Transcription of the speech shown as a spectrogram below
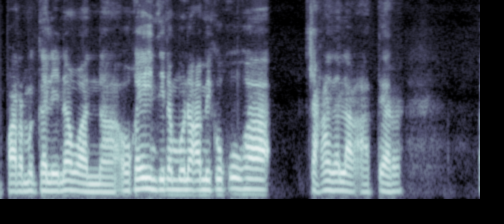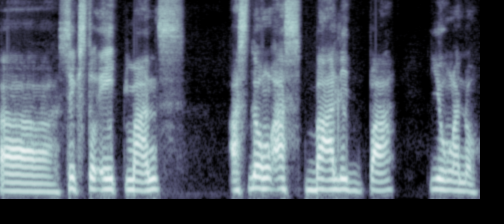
para magkalinawan na okay, hindi na muna kami kukuha. Tsaka na lang after 6 to 8 months as long as valid pa yung ano,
